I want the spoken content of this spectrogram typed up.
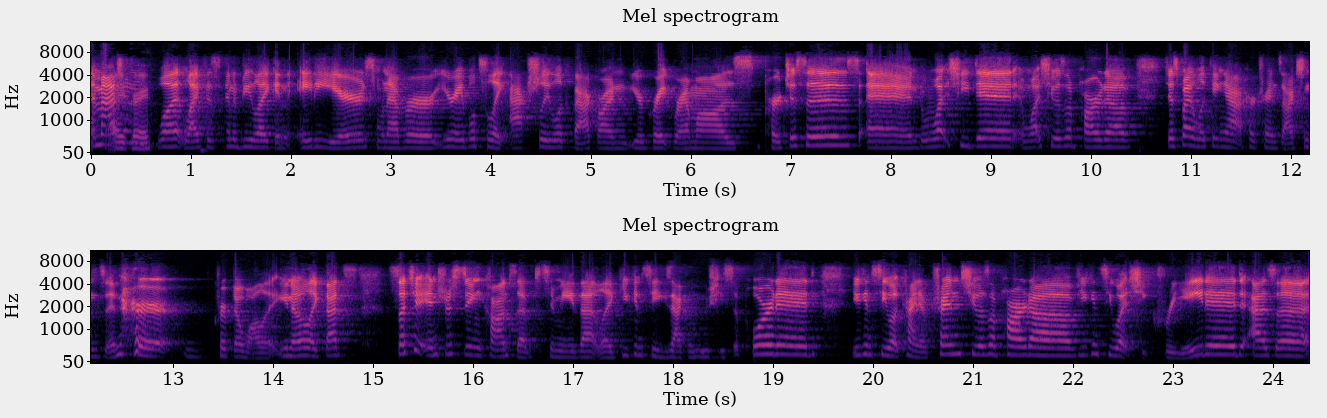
Imagine what life is going to be like in 80 years whenever you're able to like actually look back on your great grandma's purchases and what she did and what she was a part of just by looking at her transactions in her crypto wallet. You know, like that's such an interesting concept to me that like you can see exactly who she supported. You can see what kind of trends she was a part of. You can see what she created as a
